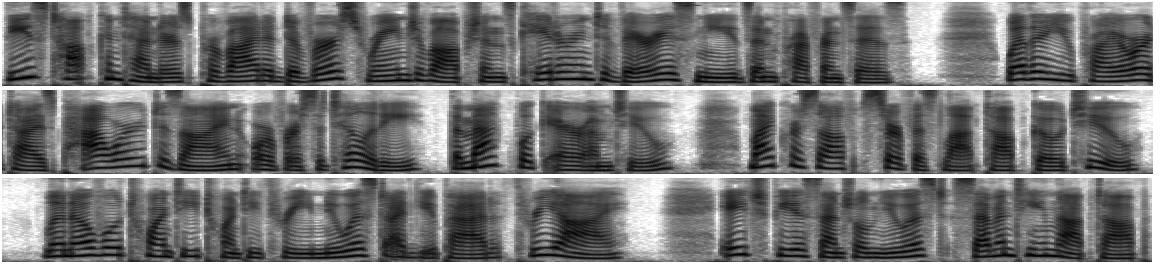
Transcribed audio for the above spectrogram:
these top contenders provide a diverse range of options catering to various needs and preferences. Whether you prioritize power, design, or versatility, the MacBook Air M2, Microsoft Surface Laptop Go 2, Lenovo 2023 newest IdeaPad 3i, HP Essential newest 17 laptop,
